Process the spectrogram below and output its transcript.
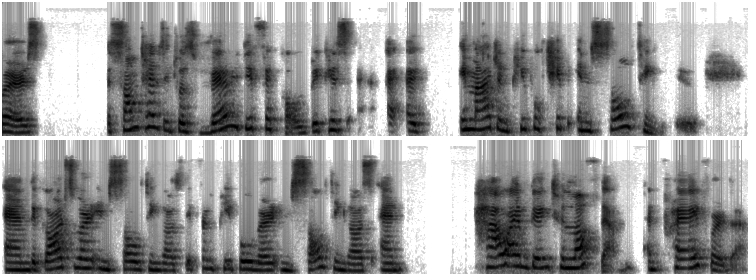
verse sometimes it was very difficult because I, I imagine people keep insulting you. And the guards were insulting us different people were insulting us and how i'm going to love them and pray for them.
